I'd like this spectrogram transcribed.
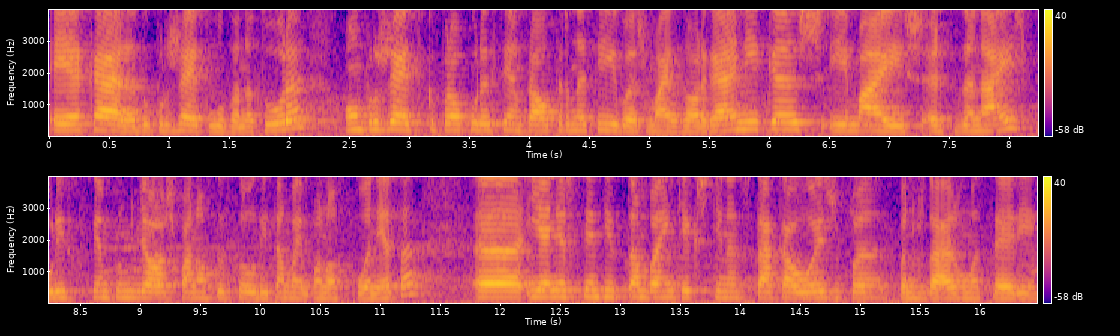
é a cara do projeto Luz à Natura, um projeto que procura sempre alternativas mais orgânicas e mais artesanais, por isso sempre melhores para a nossa saúde e também para o nosso planeta. Uh, e é neste sentido também que a Cristina está cá hoje para, para nos dar uma série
